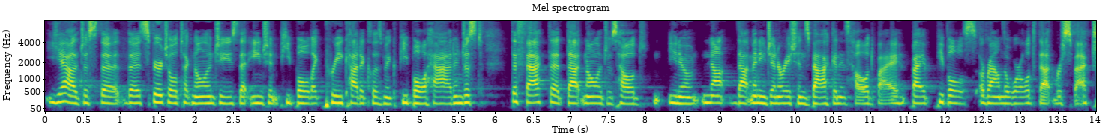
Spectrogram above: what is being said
yeah, just the the spiritual technologies that ancient people, like pre-cataclysmic people, had, and just the fact that that knowledge was held, you know, not that many generations back and is held by by peoples around the world that respect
